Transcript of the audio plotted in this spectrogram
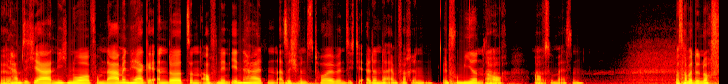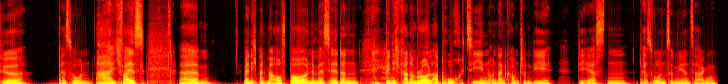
Die Ja. haben sich ja nicht nur vom Namen her geändert, sondern auch von den Inhalten. Also, ich Mhm. finde es toll, wenn sich die Eltern da einfach in, informieren, Ja. auch Ja. auf so Messen. Was haben wir denn noch für Personen? Ah, ich weiß. Ähm, wenn ich manchmal aufbaue eine Messe, dann bin ich gerade am Roll-Up hochziehen und dann kommen schon die, die ersten Personen zu mir und sagen,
